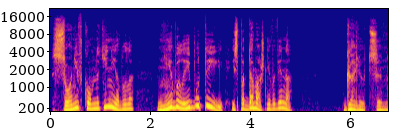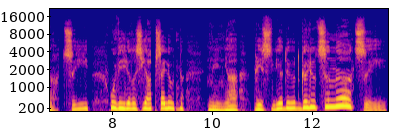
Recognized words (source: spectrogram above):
Сони в комнате не было, не было и бутыли из-под домашнего вина. «Галлюцинации!» — уверилась я абсолютно. «Меня преследуют галлюцинации!»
